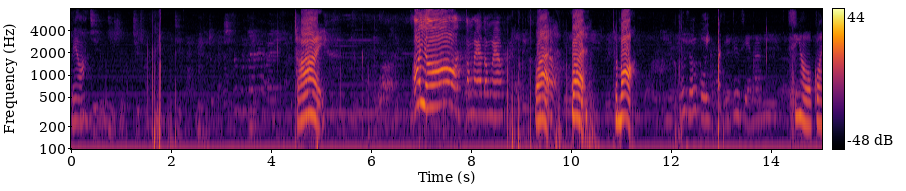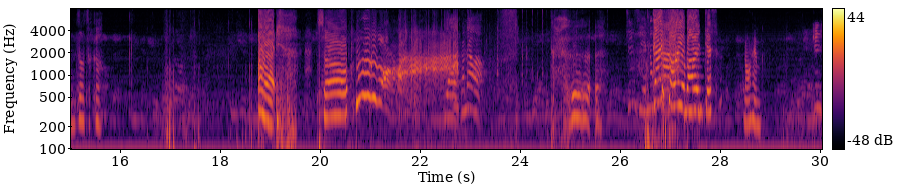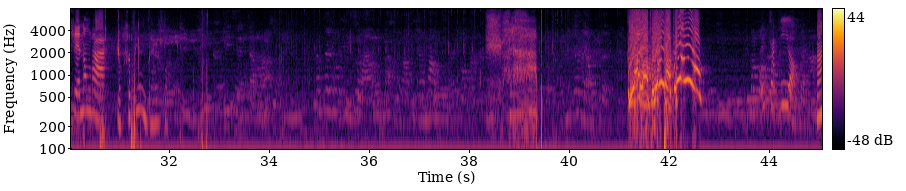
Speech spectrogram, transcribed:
没有啊。Die. 哎呦，懂了懂了。What? What? 什么？那时候鬼急之前呢？幸好我关着这个。Alright. So. 有看到了。军鞋弄 Guys, 他， sorry about it. Just ignore him. 军鞋弄他。有什么 embarrass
